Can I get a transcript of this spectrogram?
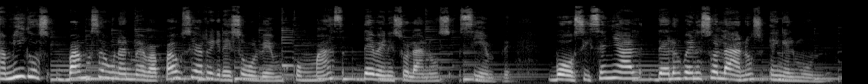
Amigos, vamos a una nueva pausa y al regreso volvemos con más de venezolanos siempre, voz y señal de los venezolanos en el mundo.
